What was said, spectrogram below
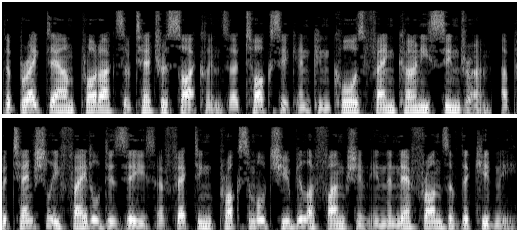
The breakdown products of tetracyclines are toxic and can cause Fanconi syndrome, a potentially fatal disease affecting proximal tubular function in the nephrons of the kidney.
